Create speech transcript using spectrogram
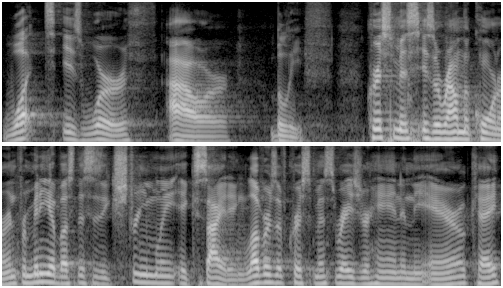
What is worth our belief? Christmas is around the corner, and for many of us, this is extremely exciting. Lovers of Christmas, raise your hand in the air, okay?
